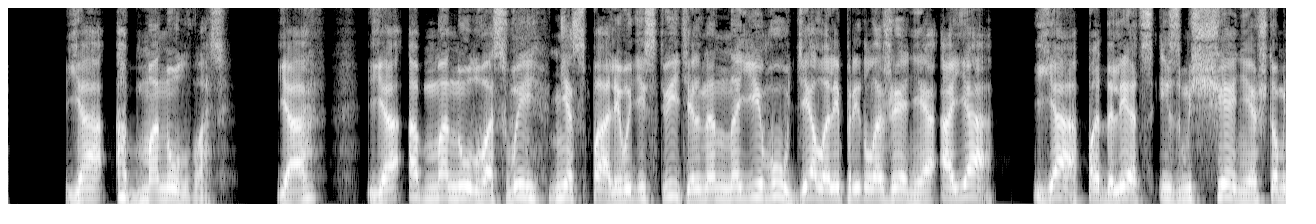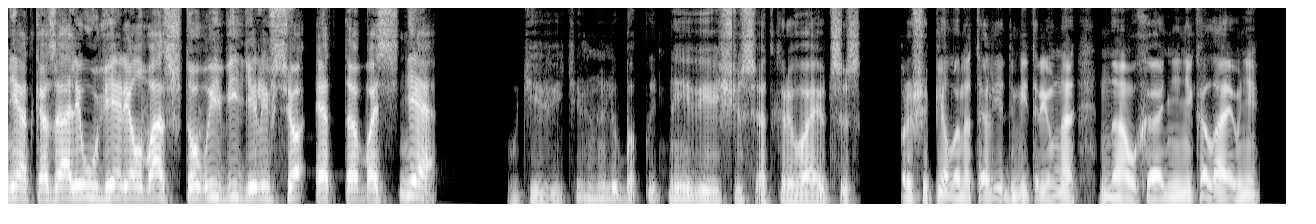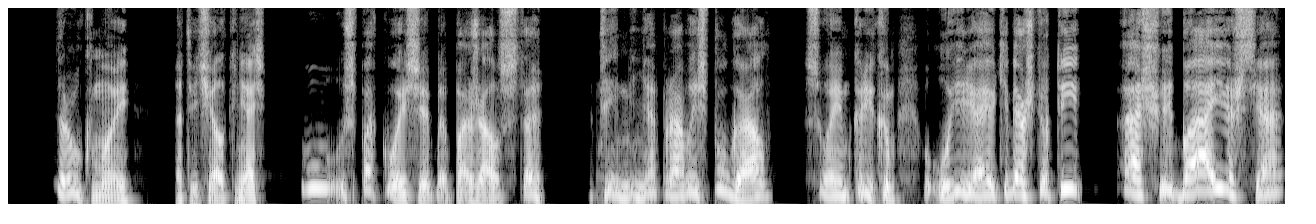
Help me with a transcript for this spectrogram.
я обманул вас. Я... я обманул вас. Вы не спали, вы действительно наяву делали предложение, а я... Я, подлец из мщения, что мне отказали, уверил вас, что вы видели все это во сне. Удивительно любопытные вещи открываются, прошипела Наталья Дмитриевна на ухо Анне Николаевне. Друг мой, — отвечал князь, — успокойся, пожалуйста. Ты меня, право, испугал своим криком. Уверяю тебя, что ты ошибаешься.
